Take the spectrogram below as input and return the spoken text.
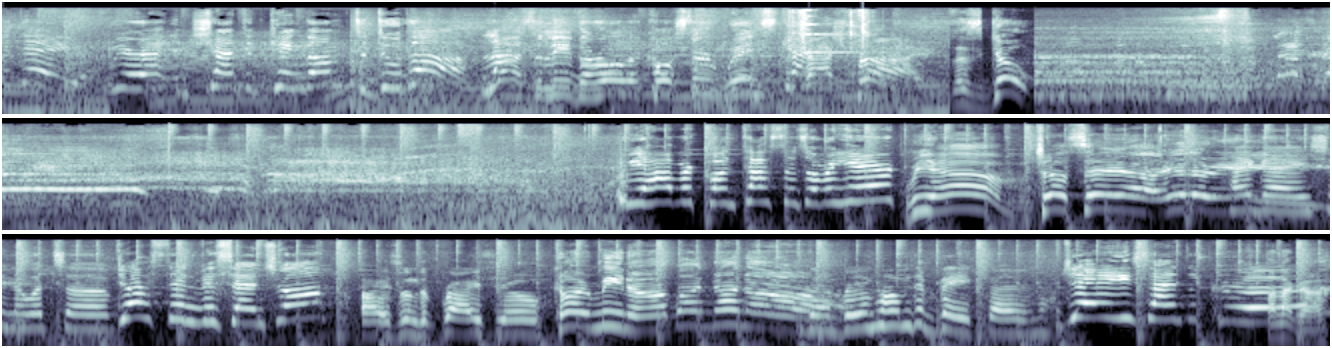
Today, we are at Enchanted Kingdom to do the Leave the roller coaster wins cash. Cash prize. Let's go. We have our contestants over here. We have Chelsea, Hillary. Hi guys, you know what's up? Justin Vicencio, Eyes on the prize, yo. Carmina Banana. Bring home the bacon. Jay Santa Cruz. Talaga?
